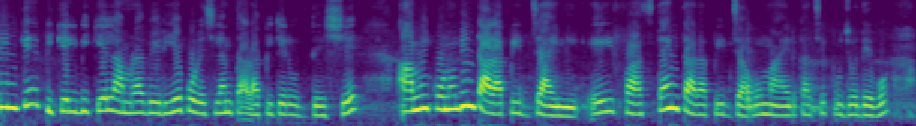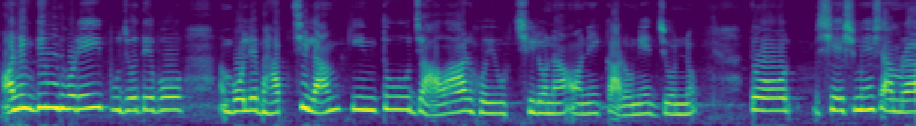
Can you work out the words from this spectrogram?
দিনকে বিকেল বিকেল আমরা বেরিয়ে পড়েছিলাম তারাপীঠের উদ্দেশ্যে। আমি কোনো দিন তারাপীঠ যাইনি। এই ফার্স্ট টাইম তারাপীঠ যাব, মায়ের কাছে পুজো দেব। অনেক দিন ধরেই পুজো দেব বলে ভাবছিলাম, কিন্তু যাওয়ার হয়ে উঠছিল না অনেক কারণের জন্য। তো শেষমেশ আমরা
